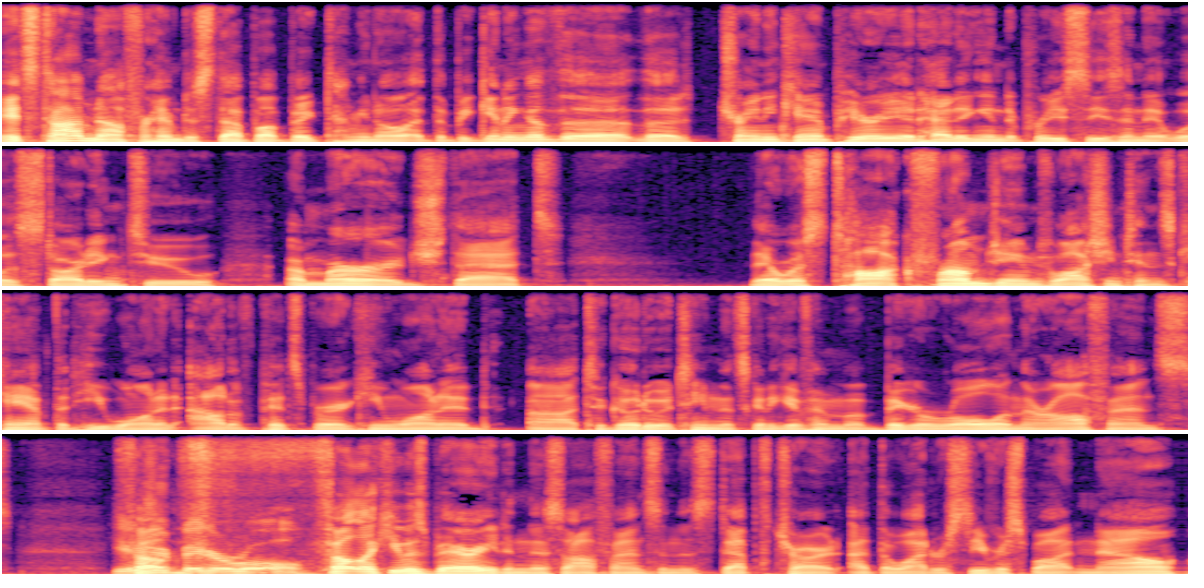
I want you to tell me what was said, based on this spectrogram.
it's time now for him to step up big time. You know, at the beginning of the the training camp period, heading into preseason, it was starting to emerge that there was talk from James Washington's camp that he wanted out of Pittsburgh. He wanted uh, to go to a team that's going to give him a bigger role in their offense. Here's Felt- your bigger role. Felt like he was buried in this offense in this depth chart at the wide receiver spot. And now,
